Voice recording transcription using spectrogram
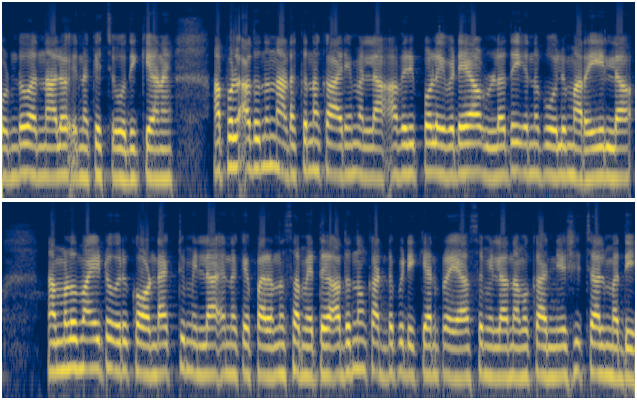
കൊണ്ടുവന്നാലോ എന്നൊക്കെ ചോദിക്കുകയാണ്. അപ്പോൾ അതൊന്നും നടക്കുന്ന കാര്യമല്ല. അവരിപ്പോൾ എവിടെയാ ഉള്ളത് എന്ന് പോലും അറിയില്ല. നമ്മളുമായിട്ട് ഒരു കോണ്ടാക്റ്റും ഇല്ല എന്നൊക്കെ പറയുന്ന സമയത്ത് അതൊന്നും കണ്ടുപിടിക്കാൻ പ്രയാസമില്ല. നമുക്ക് അന്വേഷിച്ചാൽ മതി.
